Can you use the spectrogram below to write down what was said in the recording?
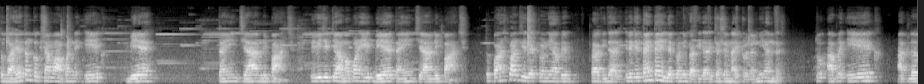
તો બાહ્યતમ કક્ષામાં આપણને એક, બે, ત્રણ, ચાર ને પાંચ. એવી જ રીતે આમાં પણ એક, બે, ત્રણ, ચાર ને પાંચ. તો પાંચ પાંચ ઇલેક્ટ્રોનની આપણે ભાગીદારી. એટલે કે ત્રણ ત્રણ ઇલેક્ટ્રોનની ભાગીદારી થશે નાઇટ્રોજનની અંદર. તો આપણે એક, આટલે,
